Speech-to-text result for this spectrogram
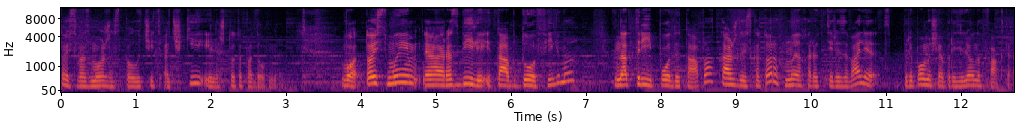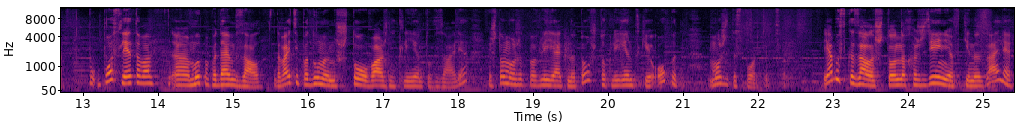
то есть возможность получить очки или что-то подобное. Вот, то есть мы э, разбили этап до фильма на три подэтапа, каждый из которых мы охарактеризовали при помощи определенных факторов. После этого э, мы попадаем в зал. Давайте подумаем, что важно клиенту в зале и что может повлиять на то, что клиентский опыт может испортиться. Я бы сказала, что нахождение в кинозале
